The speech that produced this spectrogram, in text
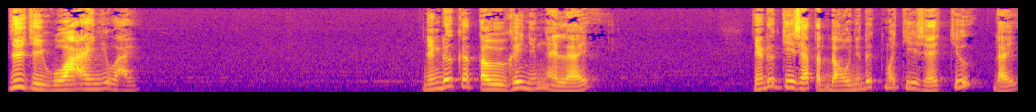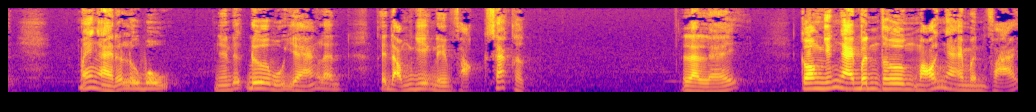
duy trì hoài như vậy. Những đức từ khi những ngày lễ những đức chia sẻ tịnh độ, những đức mới chia sẻ trước. Để mấy ngày đó lưu bu, những đức đưa buổi giảng lên để động viên niệm phật xác thực là lễ. Còn những ngày bình thường, mỗi ngày mình phải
